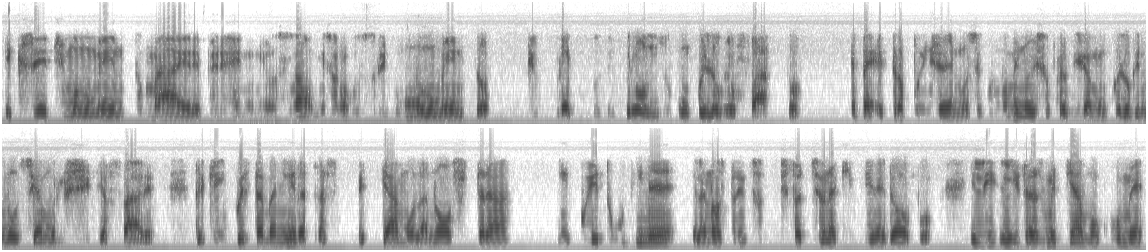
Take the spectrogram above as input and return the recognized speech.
exegi monumentum aere perennios, no? mi sono costruito un monumento più durato del bronzo con quello che ho fatto. E beh, è troppo ingenuo, secondo me noi sopravviviamo in quello che non siamo riusciti a fare, perché in questa maniera trasmettiamo la nostra inquietudine e la nostra insoddisfazione a chi viene dopo e li, li trasmettiamo come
